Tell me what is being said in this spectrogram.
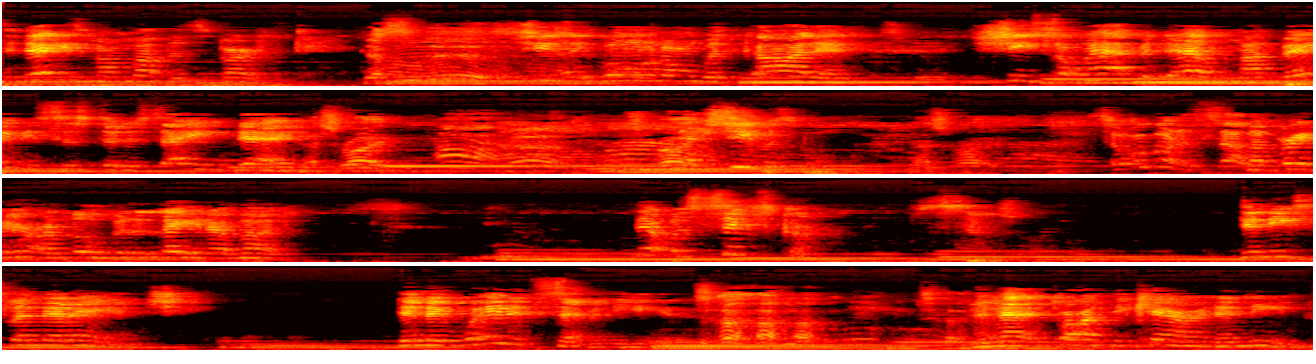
Today is my mother's birthday. Yes, it is. She's going on with God, and she's so happy to have my baby sister the same day That's right. Oh. That's that right. she was born. That's right. So we're going to celebrate her a little bit later, but there were six girls. Denise, Lynette, Angie. Then they waited seven years and had Dorothy, Karen, and Nina.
